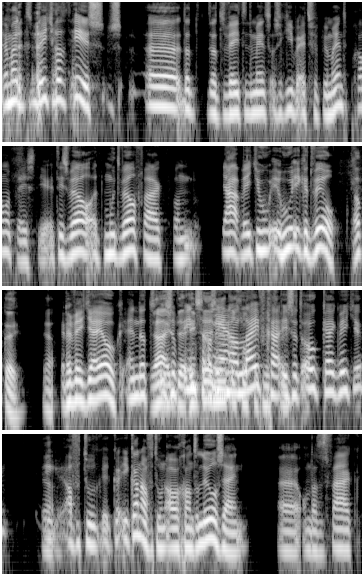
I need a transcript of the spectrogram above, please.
maar... Maar het- weet je wat het is? Dat, dat weten de mensen als ik hier bij RTV Permanent een programma presenteer. Het, is wel, het moet wel vaak van, ja, weet je hoe, hoe ik het wil? Oké, Ja, dat weet jij ook. En dat Ja, is op de- ik Insta. Als ik nou live het ga, niet is het ook. Kijk, weet je, Ja. ik, af en toe, ik, ik kan af en toe een arrogante lul zijn. Eh, omdat het vaak.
